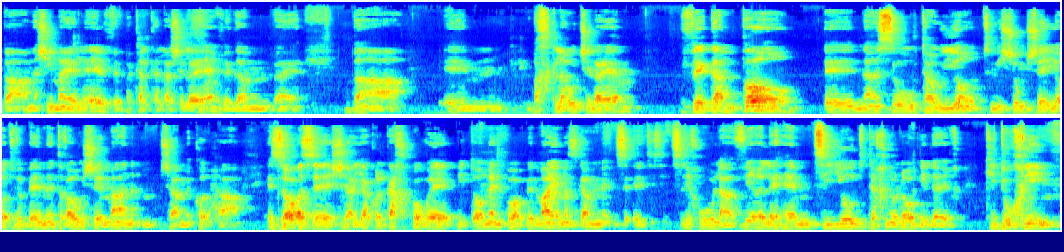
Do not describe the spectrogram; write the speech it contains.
באנשים האלה ובכלכלה שלהם וגם ב, בחקלאות שלהם. וגם פה אה, נעשו טעויות, משום שהיות ובאמת ראו שהאזור הזה שהיה כל כך פורה, פתאום אין פה הרבה מים, אז גם הצליחו להעביר אליהם ציוד טכנולוגי לקידוחים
